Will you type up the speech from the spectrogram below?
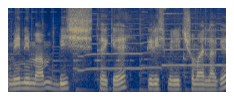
মিনিমাম বিশ থেকে তিরিশ মিনিট সময় লাগে।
